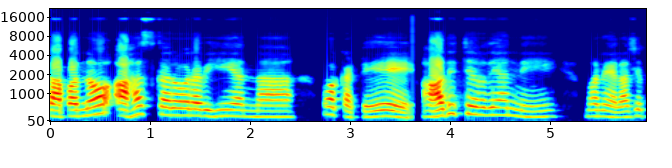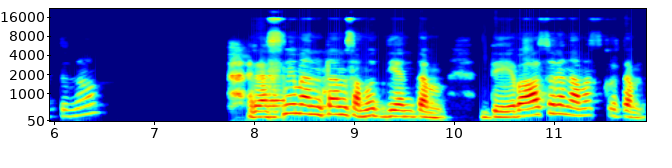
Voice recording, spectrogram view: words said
తపనో అహస్కరో రవిహి అన్న ఒకటే. ఆదిత్య హృదయాన్ని మనం ఎలా చెప్తున్నాం? రశ్మిమంతం సముద్యంతం దేవాసుర నమస్కృతం.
